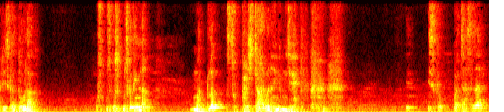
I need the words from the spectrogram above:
अरे इसका दो लाख। उस, उस, उस, उसका तीन लाख। मतलब सुपरस्टार बनाएँगे मुझे। इसका पचास हज़ार।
